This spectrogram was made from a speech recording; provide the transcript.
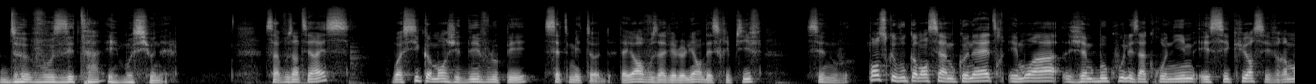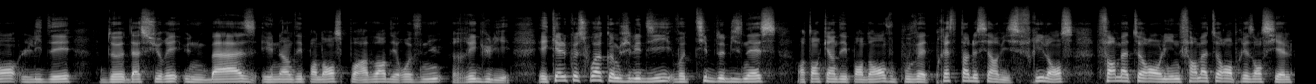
de vos états émotionnels. Ça vous intéresse? Voici comment j'ai développé cette méthode. D'ailleurs, vous avez le lien en descriptif, c'est nouveau. Pense que vous commencez à me connaître et moi j'aime beaucoup les acronymes et Secure c'est vraiment l'idée d'assurer une base et une indépendance pour avoir des revenus réguliers. Et quel que soit, comme je l'ai dit, votre type de business en tant qu'indépendant, vous pouvez être prestataire de service, freelance, formateur en ligne, formateur en présentiel,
